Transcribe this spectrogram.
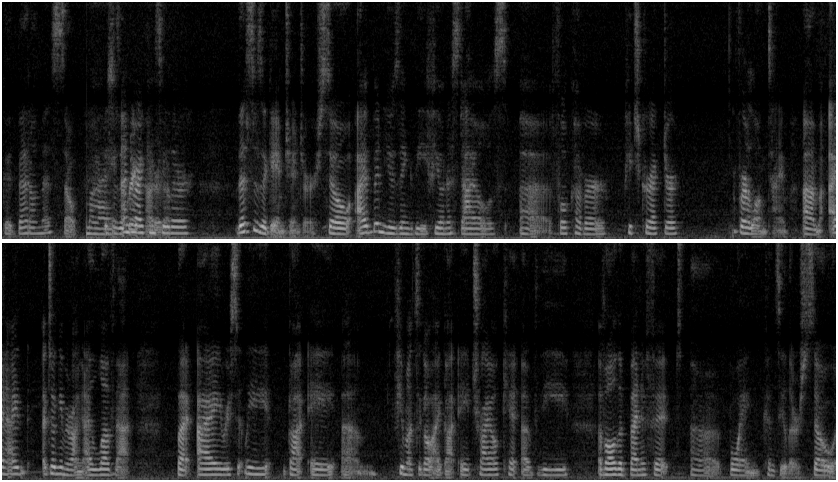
good bet on this. So my this is a under eye concealer. This is a game changer. So I've been using the Fiona Stiles uh, full cover peach corrector for a long time. Um, and I don't get me wrong, I love that. But I recently got a um, a few months ago. I got a trial kit of the of all the Benefit uh, Boi-ing concealers. So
